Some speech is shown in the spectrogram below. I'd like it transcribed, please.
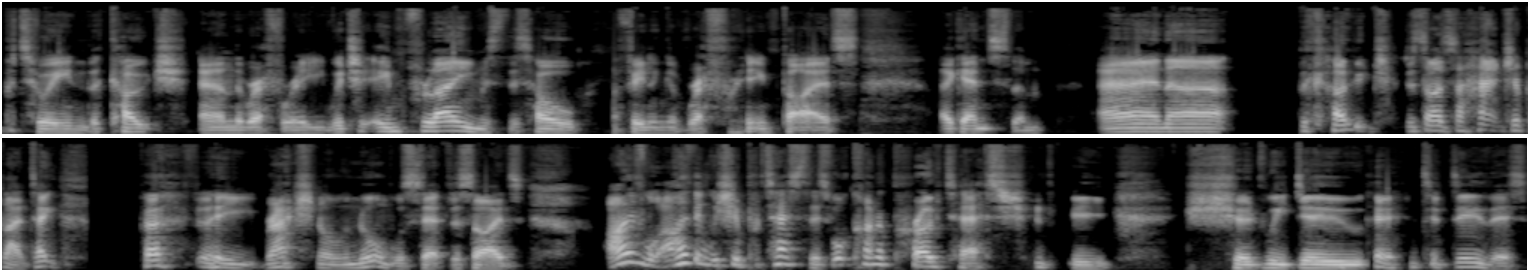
between the coach and the referee, which inflames this whole feeling of refereeing bias against them. And uh, the coach decides to hatch a plan, take perfectly rational and normal step, decides, I, I think we should protest this. What kind of protest should we should we do to do this?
